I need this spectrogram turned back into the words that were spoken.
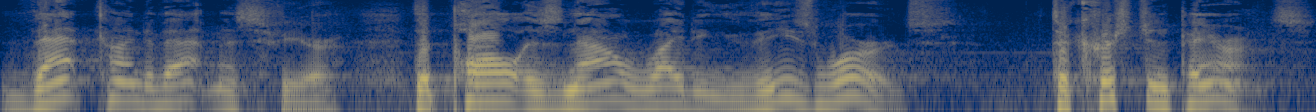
that kind of atmosphere that Paul is now writing these words to Christian parents,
